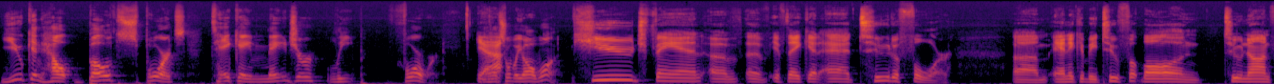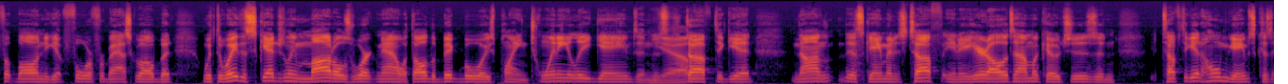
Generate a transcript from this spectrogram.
you can help both sports take a major leap forward. And Yeah. that's what we all want. Huge fan of, of if they could add two to four, um, and it could be two football and two non-football, and you get four for basketball. But with the way the scheduling models work now, with all the big boys playing 20 league games, and it's Yep. tough to get non this game, and it's tough. You know, you hear it all the time with coaches, and tough to get home games because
